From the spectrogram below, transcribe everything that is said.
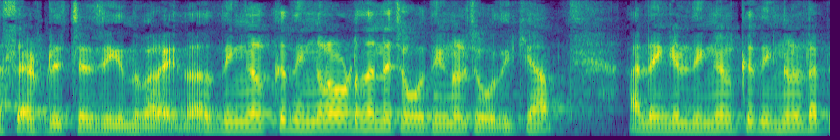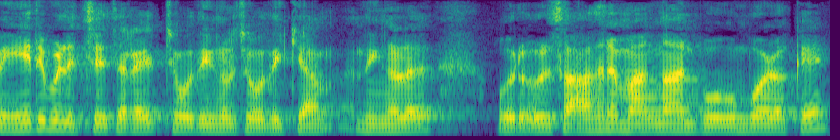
സെൽഫ് ഡിസ്റ്റൻസിങ് എന്ന് പറയുന്നത്. നിങ്ങൾക്ക് നിങ്ങളോട് തന്നെ ചോദ്യങ്ങൾ ചോദിക്കാം. അല്ലെങ്കിൽ നിങ്ങൾക്ക് നിങ്ങളുടെ പേര് വിളിച്ച് ചില ചോദ്യങ്ങൾ ചോദിക്കാം. നിങ്ങൾ ഒരു ഒരു സാധനം വാങ്ങാൻ പോകുമ്പോഴൊക്കെ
